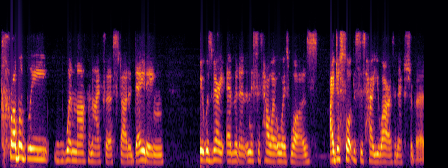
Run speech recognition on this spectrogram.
probably when Mark and I first started dating, it was very evident, and this is how I always was. I just thought this is how you are as an extrovert.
